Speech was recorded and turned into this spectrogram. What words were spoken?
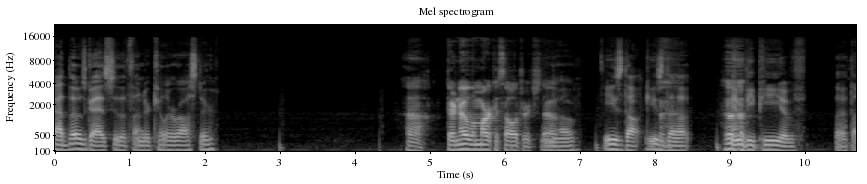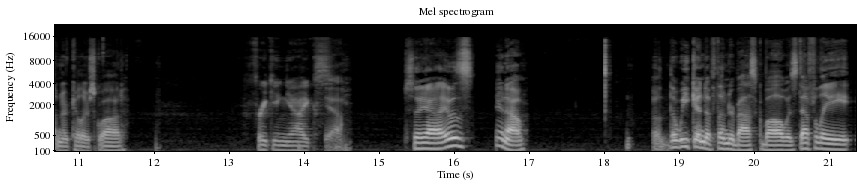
add those guys to the thunder killer roster Uh, they're no LaMarcus Aldridge though. know he's the he's the mvp of the thunder killer squad Freaking yikes! Yeah. So yeah, it was, you know, the weekend of Thunder basketball was definitely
